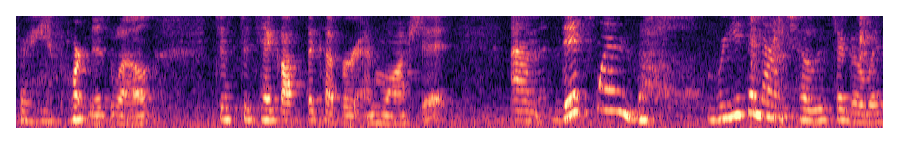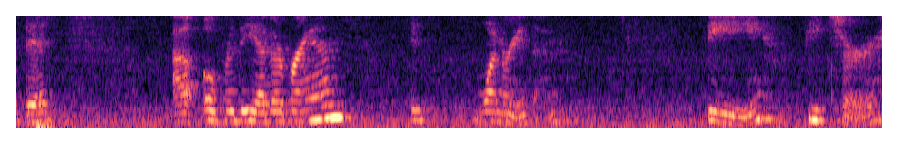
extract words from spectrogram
very important as well. Just to take off the cover and wash it. Um, this one, the reason I chose to go with this uh, over the other brands is one reason. The feature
